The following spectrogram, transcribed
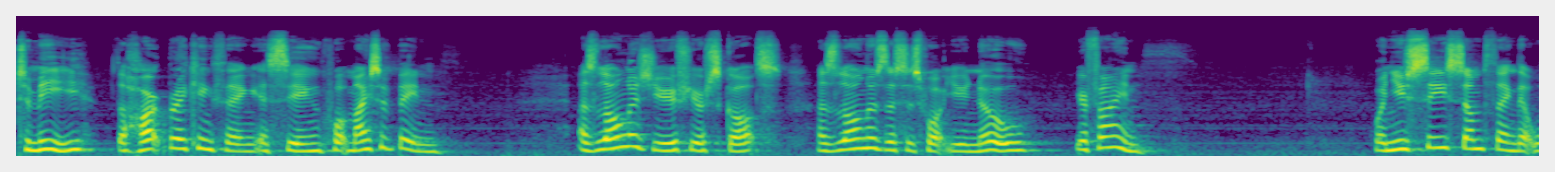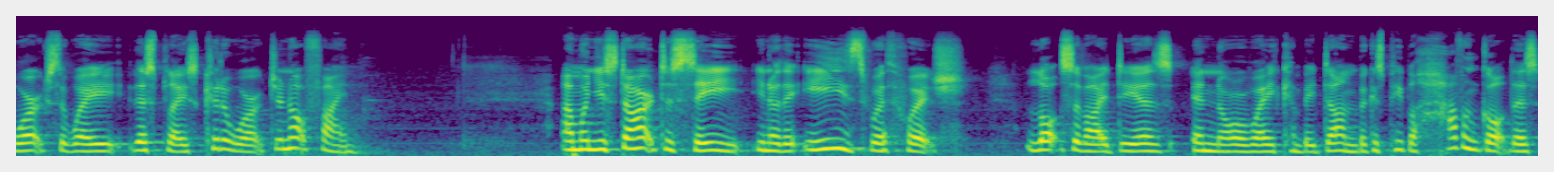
to me, the heartbreaking thing is seeing what might have been. As long as you, if you're Scots, as long as this is what you know, you're fine. When you see something that works the way this place could have worked, you're not fine. And when you start to see, you know, the ease with which lots of ideas in Norway can be done, because people haven't got this,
